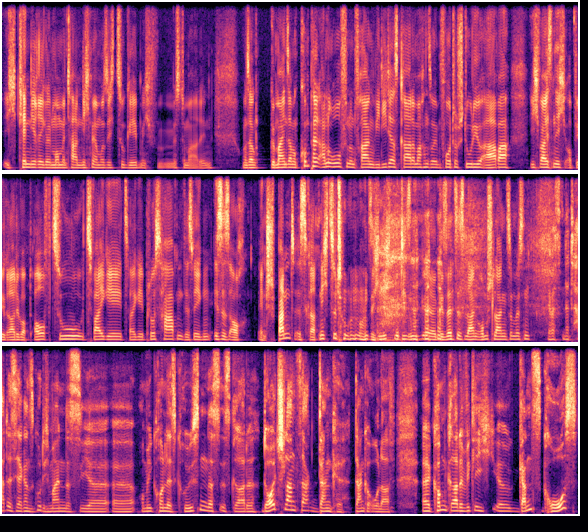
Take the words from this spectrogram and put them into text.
ich kenne die Regeln momentan nicht mehr, muss ich zugeben. Ich müsste mal den, unseren gemeinsamen Kumpel anrufen und fragen, wie die das gerade machen, so im Fotostudio. Aber ich weiß nicht, ob wir gerade überhaupt auf zu 2G, 2G Plus haben. Deswegen ist es auch entspannt, es gerade nicht zu tun und sich nicht mit diesen äh, Gesetzeslagen rumschlagen zu müssen. Ja, was in der Tat ist ja ganz gut. Ich meine, dass ihr äh, Omikron lässt grüßen. Das ist gerade. Deutschland sagt Danke. Danke, Olaf. Äh, kommt gerade wirklich äh, ganz groß.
